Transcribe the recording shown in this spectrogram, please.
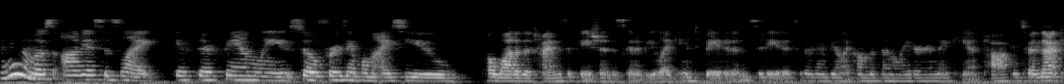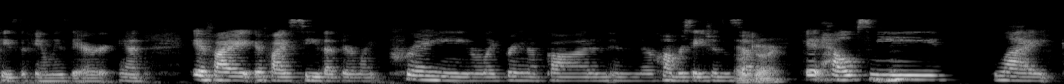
I think the most obvious is like if their family, so for example, in the ICU, a lot of the times the patient is going to be like intubated and sedated. So they're going to be like on the ventilator and they can't talk. And so in that case, the family's there. And if I, if I see that they're like praying or like bringing up God and in their conversations and stuff, Okay. it helps me mm-hmm. like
